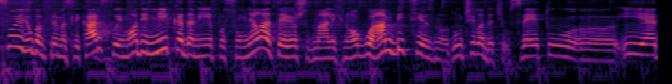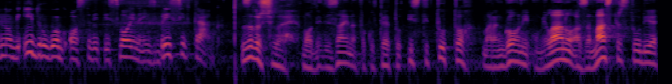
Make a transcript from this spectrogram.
svoju ljubav prema slikarstvu i modi nikada nije posumnjala, te još od malih nogu ambiciozno odlučila da će u svetu e, i jednog i drugog ostaviti svoj neizbrisiv trag. Završila je modni dizajn na fakultetu Istituto Marangoni u Milanu, a za master studije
